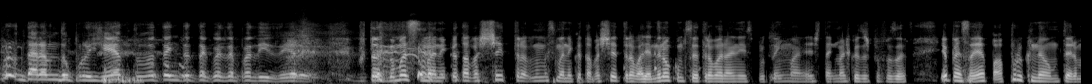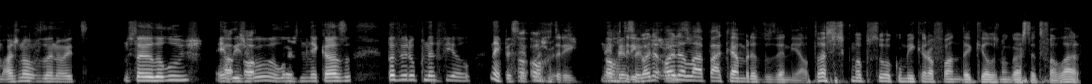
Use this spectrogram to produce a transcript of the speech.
Perguntaram-me do projeto, eu tenho tanta coisa para dizer. Portanto, numa semana em que eu estava cheio de tra... numa semana em que eu estava cheio de trabalho, ainda não comecei a trabalhar nisso porque tenho mais, tenho mais coisas para fazer. Eu pensei, epá, por que não meter-me às 9 da noite no Estádio da Luz, em Oh, oh. Lisboa, longe da minha casa, para ver o Penafiel? Nem pensei duas vezes. Rodrigo, pensei Rodrigo olha, olha lá para a câmara do Daniel. Tu achas que uma pessoa com um microfone daqueles não gosta de falar?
